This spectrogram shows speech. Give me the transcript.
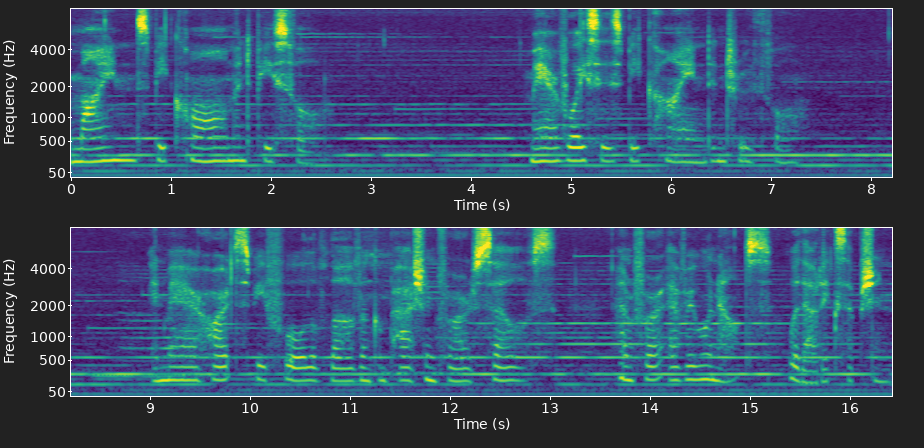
Minds be calm and peaceful. May our voices be kind and truthful. And may our hearts be full of love and compassion for ourselves and for everyone else without exception.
